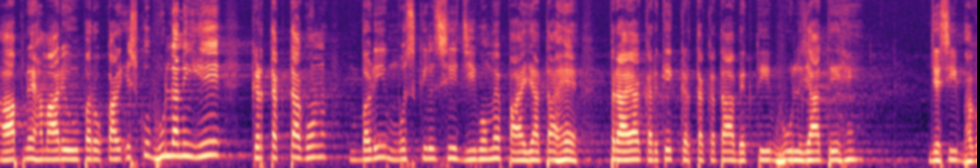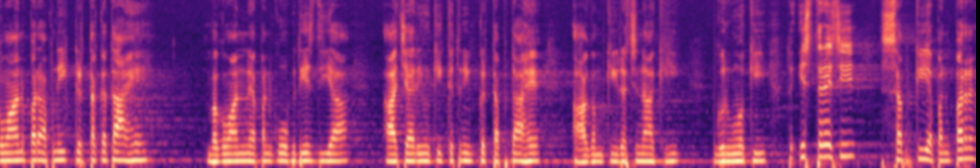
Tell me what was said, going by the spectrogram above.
आपने हमारे ऊपर उपकार, इसको भूलना नहीं, ये कृतकता गुण बड़ी मुश्किल से जीवों में पाया जाता है। प्राय करके कृतज्ञता व्यक्ति भूल जाते हैं। जैसी भगवान पर अपनी कृतज्ञता है, भगवान ने अपन को उपदेश दिया, आचार्यों की कितनी कृतज्ञता है, आगम की रचना की, गुरुओं की तो इस तरह से सबकी अपन पर,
